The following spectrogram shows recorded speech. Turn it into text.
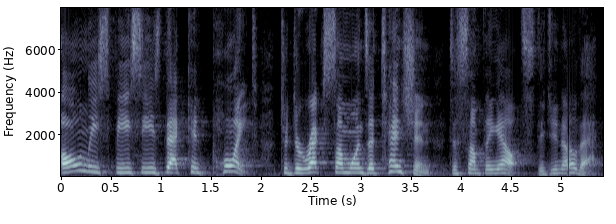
only species that can point to direct someone's attention to something else. Did you know that?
